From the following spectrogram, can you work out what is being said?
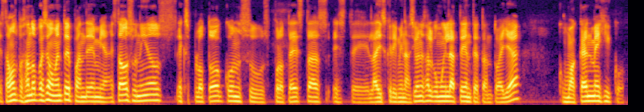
estamos pasando por ese momento de pandemia. Estados Unidos explotó con sus protestas, este, la discriminación es algo muy latente, tanto allá como acá en México.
